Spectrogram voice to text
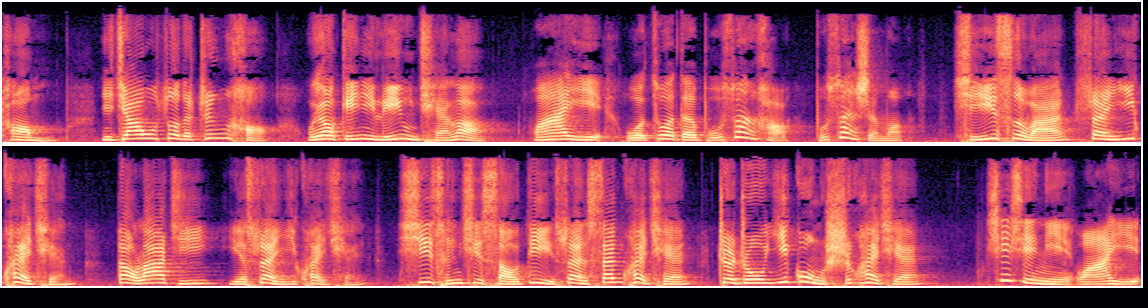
Tom，你家务做得真好，我要给你零用钱了。王阿姨，我做的不算好，不算什么。洗一次碗算一块钱，倒垃圾也算一块钱，吸尘器扫地算三块钱，这周一共十块钱。谢谢你，王阿姨。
